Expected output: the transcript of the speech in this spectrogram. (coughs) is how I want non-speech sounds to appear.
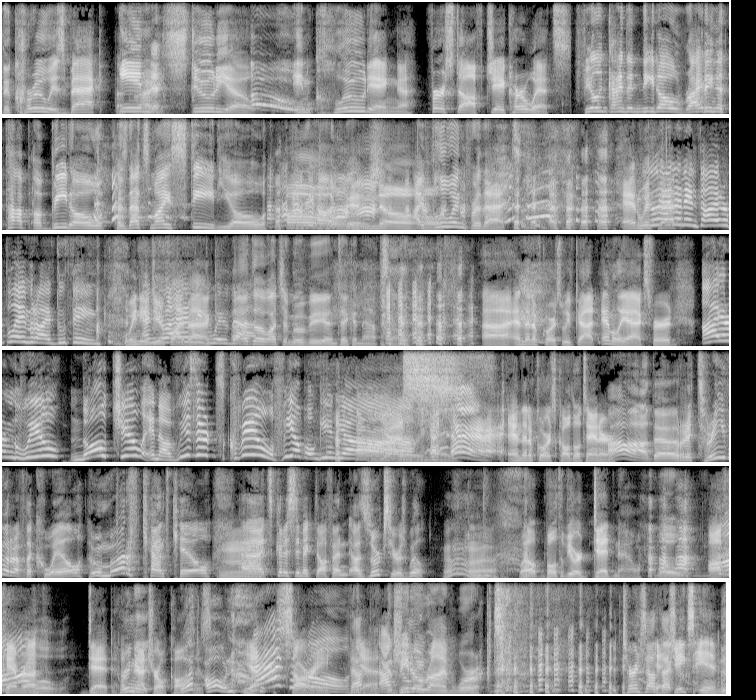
the crew is back in right. studio, oh. including first off Jake Hurwitz. Feeling kind of neato, riding atop a beeto, because that's my steed, yo. Henry Hogfish. Oh, no. I flew in for that. (laughs) And with you that, had an entire plane ride to think. (laughs) we need and you you to fly ended back. with I had that. to watch a movie and take a nap. So (laughs) Uh, and then, of course, we've got Emily Axford. Iron Will, no chill, in a wizard's quill, Fiaboginia. Yes. and then, of course, Caldwell Tanner. Ah, the retriever of the quill, who Murph can't kill. Uh, it's Chrissy McDuffin. Uh, Zerk's here as well. Well, both of you are dead now. whoa, (laughs) Off camera, whoa. dead Bring of it. natural causes. What? Oh, no. yeah. Sorry. That yeah. The actually, beeto rhyme worked. (laughs) it turns out yeah, that Jake's (laughs) in.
